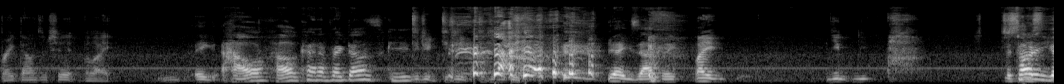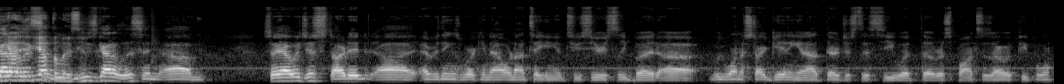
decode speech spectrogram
breakdowns and shit. But like How how kind of breakdowns? Can you? yeah, exactly. like you. you It's just hard. You gotta yeah, listen. You have to listen. You just gotta listen. Um, so yeah, we just started. Uh, everything's working out. We're not taking it too seriously, but uh, we want to start getting it out there just to see what the responses are with people,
